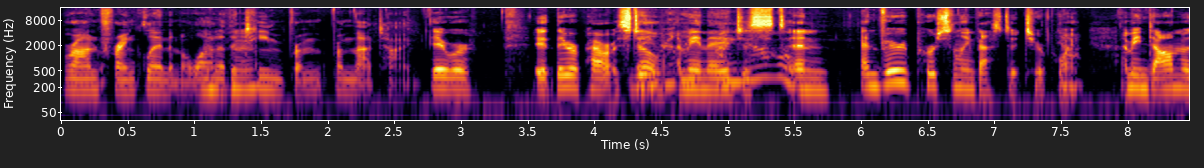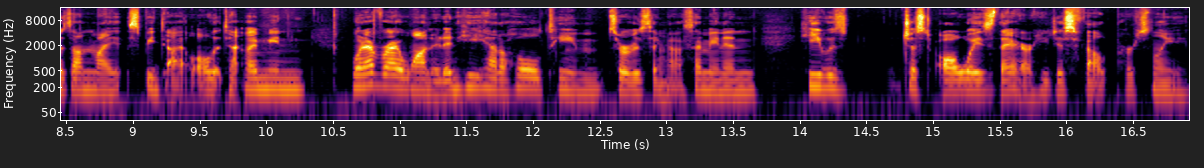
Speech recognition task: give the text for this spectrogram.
Ron Franklin and a lot mm-hmm. of the mm-hmm. team from, from that time. They were, it, they were power still. Really, I mean, they I just, know. and, and very personally invested to your point. Yeah. I mean, Don was on my speed dial all the time. I mean, whenever I wanted, and he had a whole team servicing us. I mean, and he was just always there. He just felt personally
